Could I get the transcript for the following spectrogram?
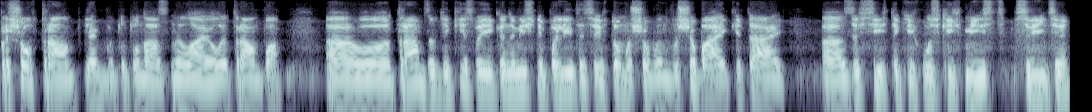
прийшов Трамп, як би тут у нас не лаяли Трампа. Е, Трамп завдяки своїй економічній політиці, і в тому, що він вишибає Китай е, зі всіх таких вузьких місць в світі,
